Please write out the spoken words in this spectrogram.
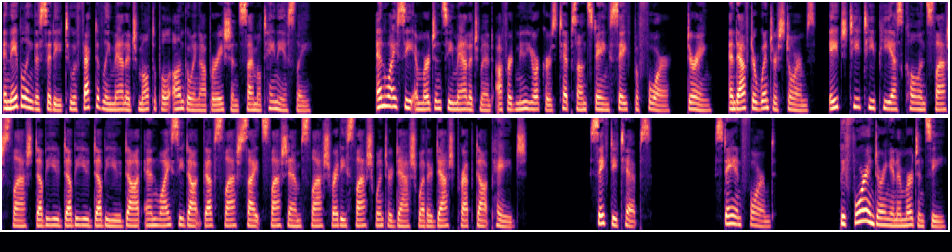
enabling the city to effectively manage multiple ongoing operations simultaneously. NYC Emergency Management offered New Yorkers tips on staying safe before, during, and after winter storms, https www.nyc.gov site slash m slash ready slash winter dash weather prep page. Safety tips. Stay informed. Before and during an emergency,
